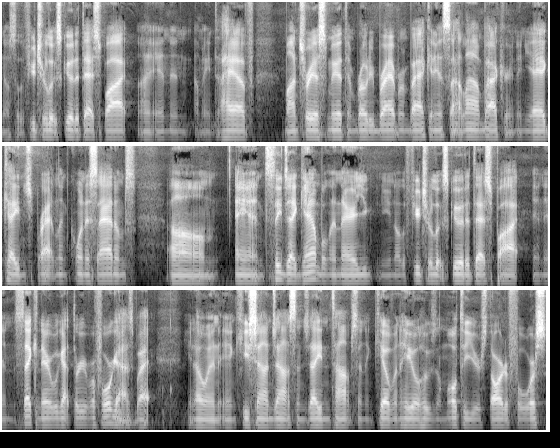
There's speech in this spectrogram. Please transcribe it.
You know, so the future looks good at that spot. Uh, and then, I mean, to have Montreal Smith and Brody Bradburn back in inside linebacker, and then you add Caden Spratlin, Quintus Adams, um, and C.J. Gamble in there. You you know, the future looks good at that spot. And then the secondary, we got three or four guys back. You know, and, and Keyshawn Johnson, Jaden Thompson, and Kelvin Hill, who's a multi-year starter for us.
